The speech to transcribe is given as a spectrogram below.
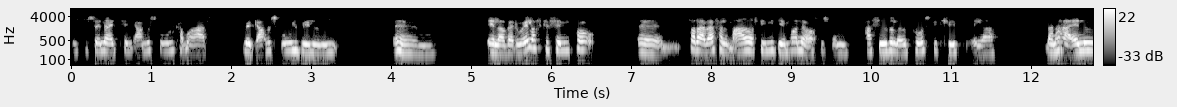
hvis du sender et til en gammel skolekammerat med et gammelt skolebillede i. Øhm, eller hvad du ellers kan finde på. Øhm, så er der i hvert fald meget at finde i gemmerne, også hvis man har siddet og lavet påskeklip, eller man har andet,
